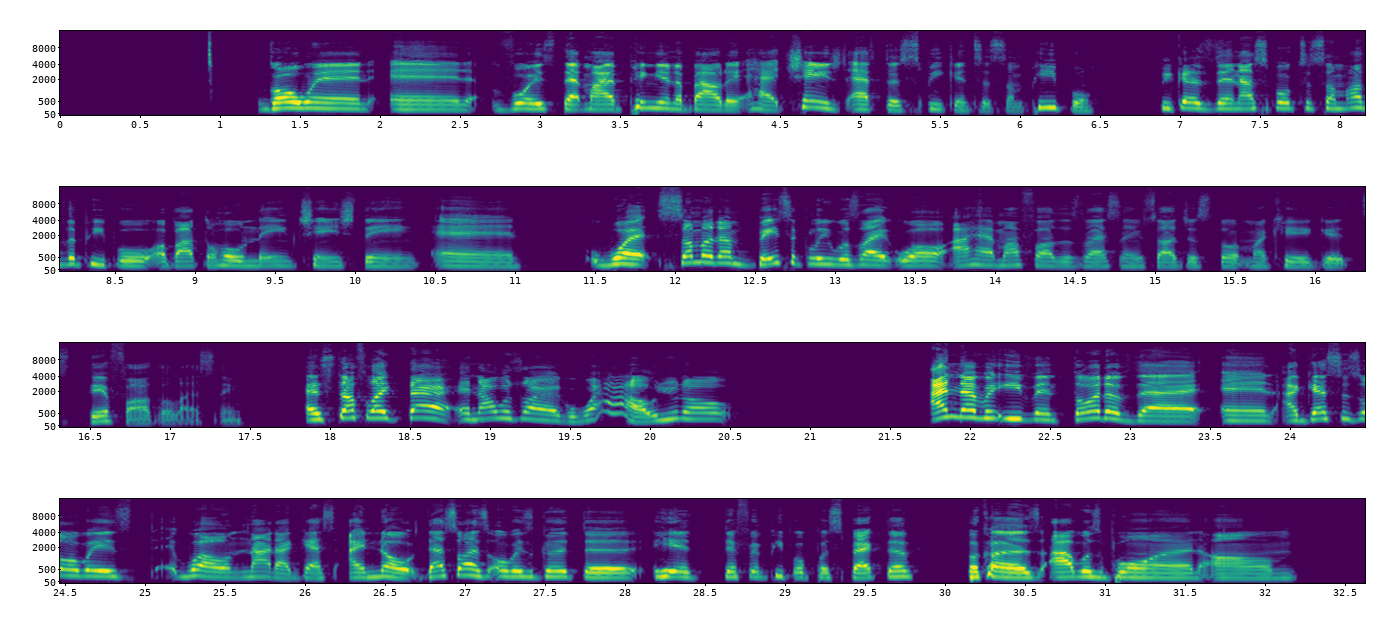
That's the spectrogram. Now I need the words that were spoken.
go in and voice that my opinion about it had changed after speaking to some people because then I spoke to some other people about the whole name change thing and what some of them basically was like, well, I had my father's last name, so I just thought my kid gets their father last name and stuff like that. And I was like, wow, you know, I never even thought of that. And I guess it's always, well, not I guess, I know. That's why it's always good to hear different people' perspective because I was born, um,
